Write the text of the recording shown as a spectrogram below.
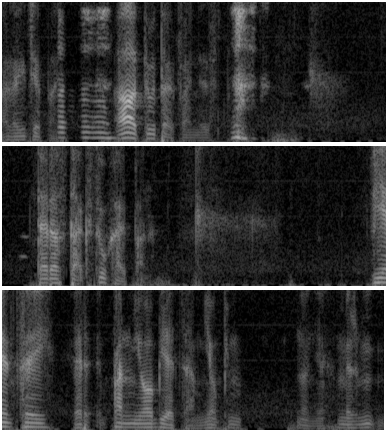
Ale gdzie pan? E, e, A, tutaj pan jest. Teraz tak, słuchaj pan. Więcej pan mi obieca. Nie opim... No nie. My, m-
